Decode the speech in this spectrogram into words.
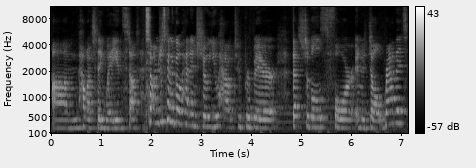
um, how much they weigh and stuff. So I'm just gonna go ahead and show you how to prepare vegetables for an adult rabbit.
